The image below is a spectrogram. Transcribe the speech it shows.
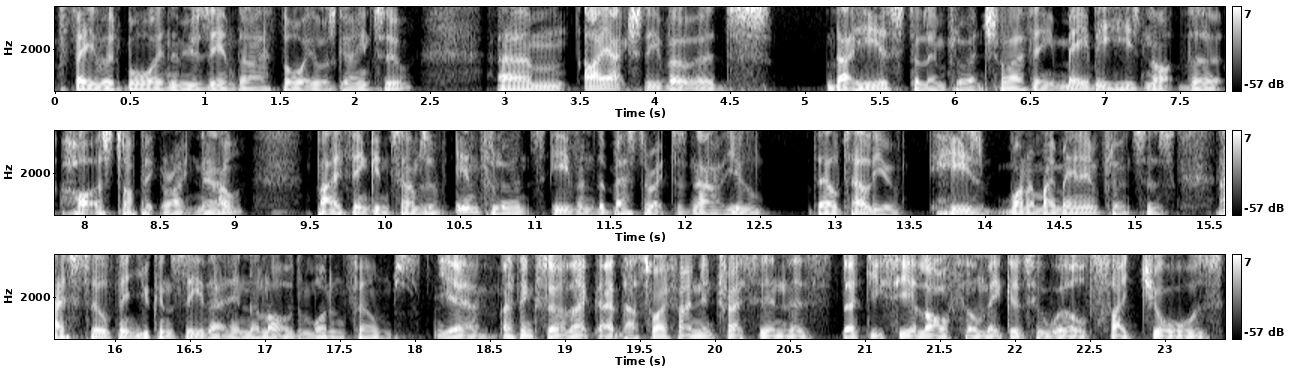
favoured more in the museum than I thought it was going to. Um, I actually voted that he is still influential. I think maybe he's not the hottest topic right now, but I think in terms of influence, even the best directors now, you'll they'll tell you he's one of my main influences. I still think you can see that in a lot of the modern films. Yeah, I think so. Like that's why I find interesting is that you see a lot of filmmakers who will cite Jaws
